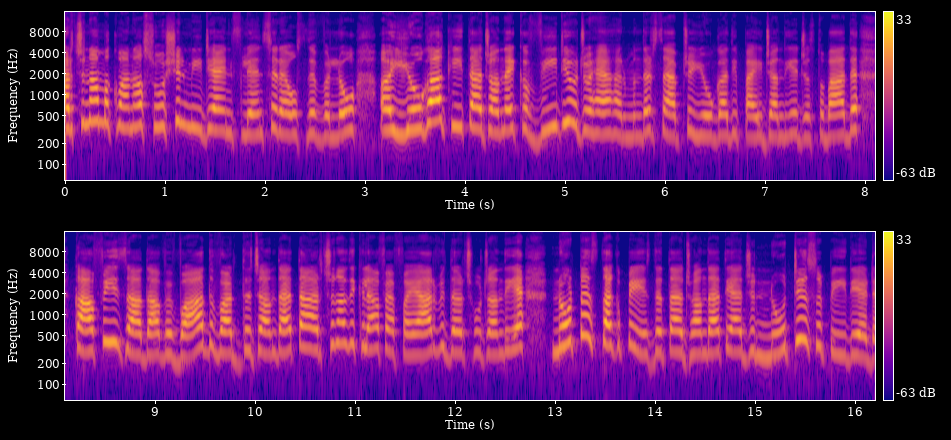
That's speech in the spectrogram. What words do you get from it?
Archana Makwana social media influencer ਹੈ ਉਸ ਦੇ ਵੱਲੋਂ ਯੋਗਾ ਕੀਤਾ ਜਾਂਦਾ ਇੱਕ ਵੀਡੀਓ ਜੋ ਹੈ ਹਰਮੰਦਰ ਸਾਹਿਬ 'ਚ ਯੋਗਾ ਦੀ ਪਾਈ ਜਾਂਦੀ ਹੈ, ਜਿਸ ਤੋਂ ਬਾਅਦ ਕਾਫੀ ਜ਼ਿਆਦਾ ਵਿਵਾਦ ਵੱਧ ਜਾਂਦਾ ਹੈ। ਤਾਂ ਅਰਚਨਾ ਦੇ ਖਿਲਾਫ ਐਫ ਆਈ ਆਰ ਵੀ ਦਰਜ ਹੋ ਜਾਂਦੀ ਹੈ। ਨੋਟਿਸ ਤੱਕ ਭੇਜ ਦਿੱਤਾ ਜਾਂਦਾ ਹੈ ਤੇ ਅੱਜ ਨੋਟਿਸ ਪੀਰੀਅਡ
